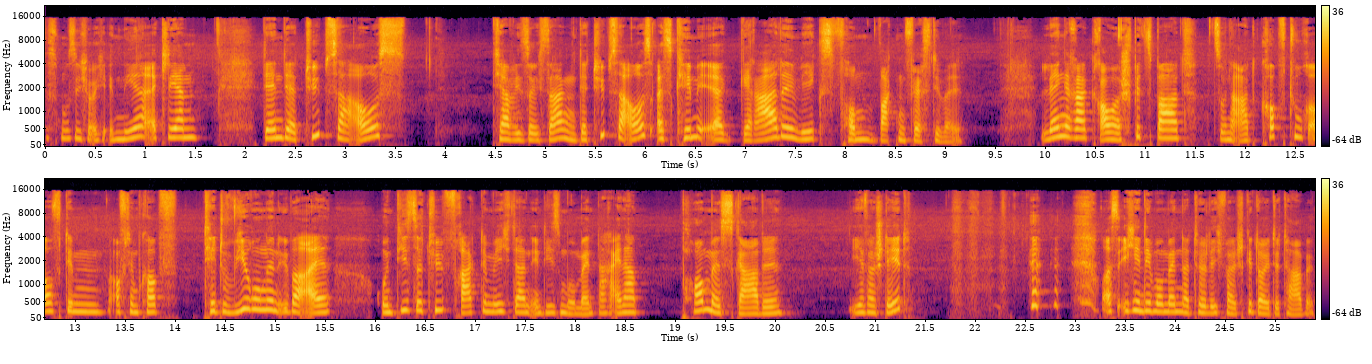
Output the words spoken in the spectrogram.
das muss ich euch näher erklären, denn der Typ sah aus, tja, wie soll ich sagen, der Typ sah aus, als käme er geradewegs vom Wackenfestival. Längerer grauer Spitzbart, so eine Art Kopftuch auf dem, auf dem Kopf, Tätowierungen überall. Und dieser Typ fragte mich dann in diesem Moment nach einer Pommesgabel. Ihr versteht? Was ich in dem Moment natürlich falsch gedeutet habe.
